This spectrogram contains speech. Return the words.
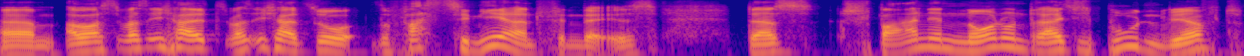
Ähm, aber was, was, ich halt, was ich halt so, so faszinierend finde, ist, dass Spanien 39 Buden wirft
